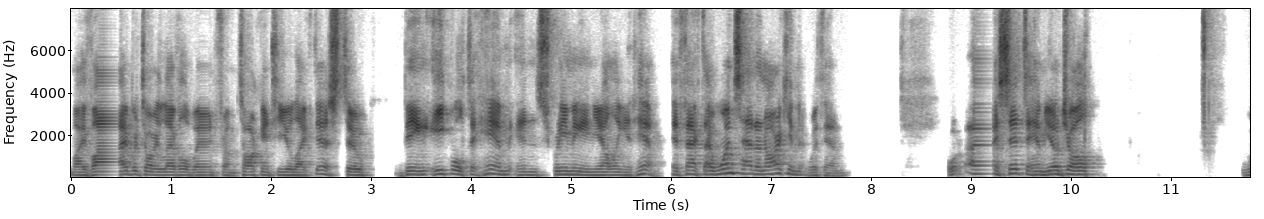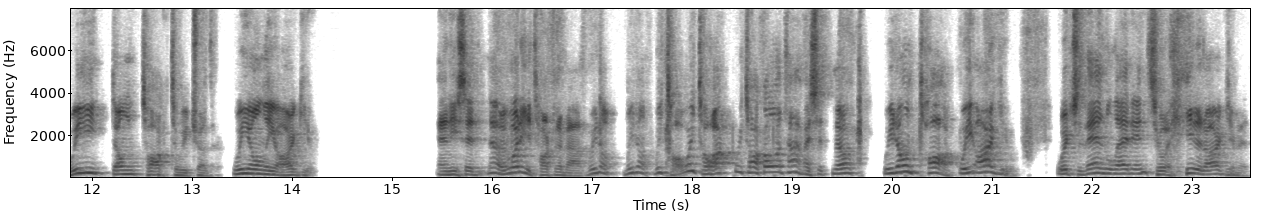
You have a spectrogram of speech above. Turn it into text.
my vibratory level went from talking to you like this to being equal to him in screaming and yelling at him. In fact, I once had an argument with him. I said to him, "You know, Joel, we don't talk to each other. We only argue." And he said, "No, what are you talking about? We don't. We don't. We talk. We talk. We talk all the time." I said, "No, we don't talk. We argue," which then led into a heated argument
